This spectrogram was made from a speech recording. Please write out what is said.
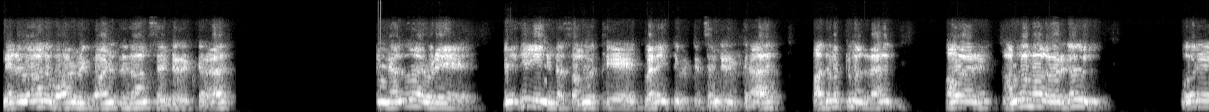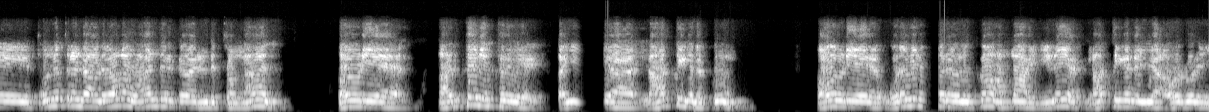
நிறைவான வாழ்வை வாழ்ந்துதான் சென்றிருக்கிறார். நல்ல ஒரு விதி இந்த சமூகத்தை விளைத்து விட்டு சென்றிருக்கிறார். அது மட்டுமல்ல அவர் அண்ணமால் அவர்கள் ஒரு தொண்ணூத்தி ரெண்டு ஆண்டு காலம் வாழ்ந்திருக்கிறார் என்று சொன்னால் அவருடைய அர்ப்பணிப்பு ஐயா நாத்திகனுக்கும் அவருடைய உறவினர்களுக்கும் அம்மா இணையர் நாத்திகன் ஐயா அவர்களுடைய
